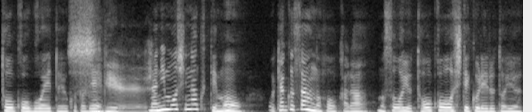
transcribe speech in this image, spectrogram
投稿超えということすで。何もしなくても、お客さんの方から、もうそういう投稿をしてくれるという、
